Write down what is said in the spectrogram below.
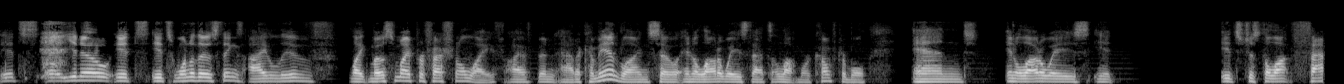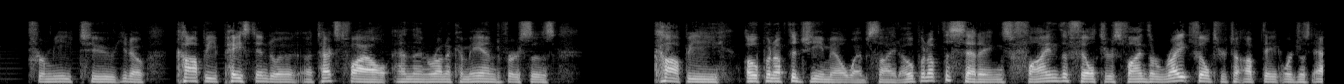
It's, uh, you know, it's, it's one of those things. I live, like most of my professional life, I've been at a command line. So in a lot of ways, that's a lot more comfortable. And in a lot of ways, it, it's just a lot faster for me to, you know, copy, paste into a, a text file and then run a command versus copy, open up the Gmail website, open up the settings, find the filters, find the right filter to update, or just add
